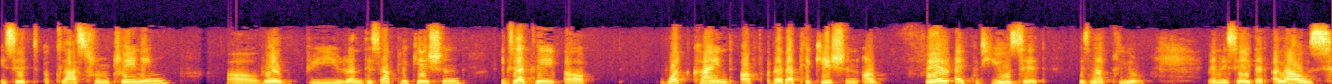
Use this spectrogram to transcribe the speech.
Is it a classroom training uh, where we run this application? Exactly uh, what kind of web application or where I could use it is not clear. When we say that allows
